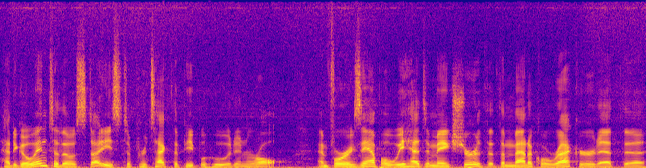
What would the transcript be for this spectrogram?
had to go into those studies to protect the people who would enroll. And for example, we had to make sure that the medical record at the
